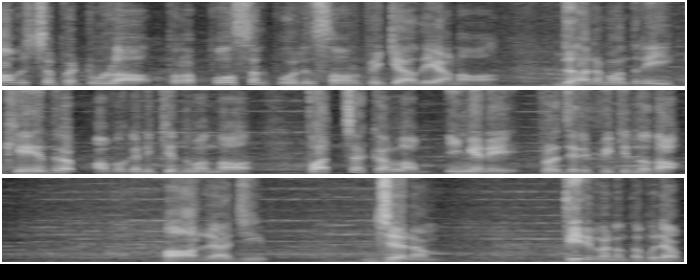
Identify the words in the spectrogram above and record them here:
ആവശ്യപ്പെട്ടുള്ള പ്രപ്പോസൽ പോലും സമർപ്പിക്കാതെയാണ് ധനമന്ത്രി കേന്ദ്രം അവഗണിക്കുന്നുവെന്ന് പച്ചക്കള്ളം ഇങ്ങനെ പ്രചരിപ്പിക്കുന്നത്. ആർ രാജീവ് ജനം തിരുവനന്തപുരം.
